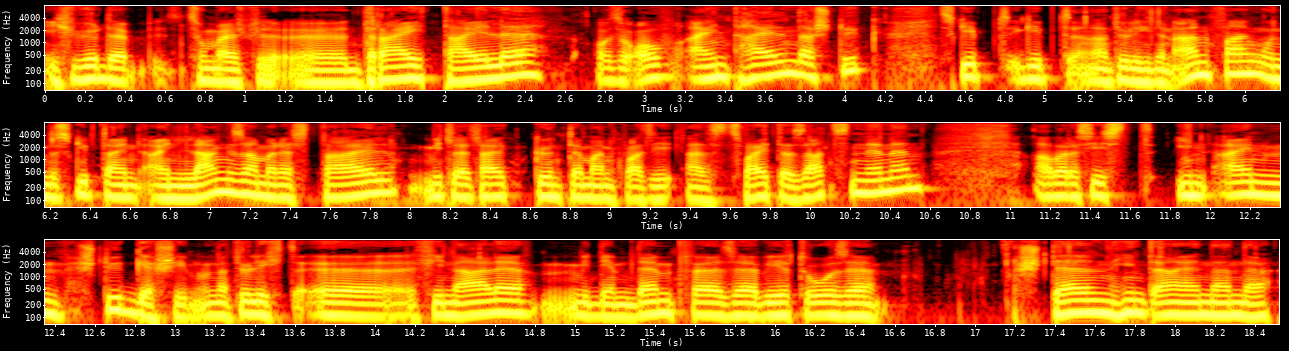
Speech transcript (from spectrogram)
ich würde zum Beispiel äh, drei Teile also auf einteilen das Stück. Es gibt, gibt natürlich den Anfang und es gibt ein, ein langsameres Teil. Mittlerweile könnte man quasi als zweiter Satz nennen, aber es ist in einem Stück geschrieben. Und natürlich äh, Finale mit dem Dämpfer, sehr virtuose Stellen hintereinander.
